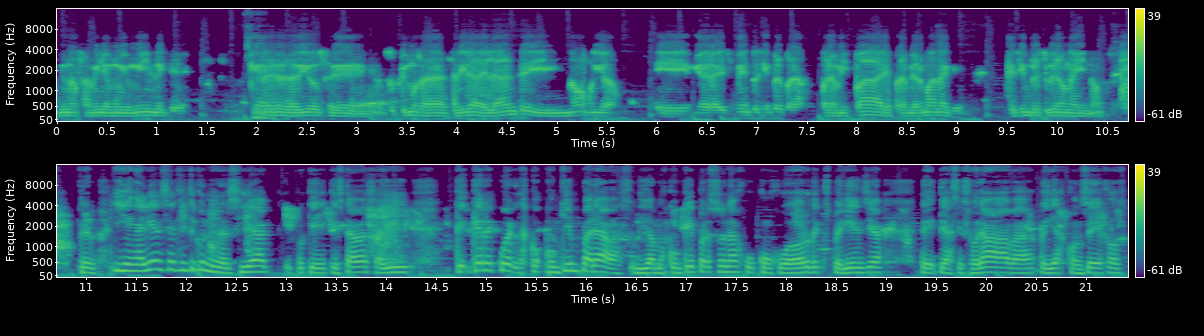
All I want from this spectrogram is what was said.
de una familia muy humilde que, gracias a Dios eh, supimos salir adelante y no, muy, eh, mi agradecimiento siempre para, para mis padres, para mi hermana que, que siempre estuvieron ahí, ¿no? Pero, y en Alianza Atlético Universidad, porque que estabas ahí, ¿qué, recuerdas? ¿Con, quién parabas? Digamos, ¿con qué persona, con jugador de experiencia te, te asesoraba, pedías consejos,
